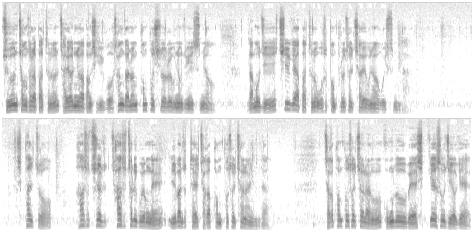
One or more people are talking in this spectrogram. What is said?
주은 청설 아파트는 자연유화 방식이고 상가는 펌프 시설을 운영 중에 있으며 나머지 7개 아파트는 오수 펌프를 설치하여 운영하고 있습니다. 18조 하수처리, 구역 내 일반 주택 자가 펌프 설치 현황입니다. 자가 펌프 설치 현황은 공도읍의 10개소 지역에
